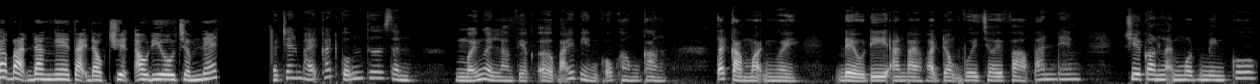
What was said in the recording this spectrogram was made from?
Các bạn đang nghe tại đọc truyện audio.net Ở trên bãi cát cũng thưa dần, mấy người làm việc ở bãi biển cũng không còn. Tất cả mọi người đều đi ăn bài hoạt động vui chơi vào ban đêm, chỉ còn lại một mình cô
